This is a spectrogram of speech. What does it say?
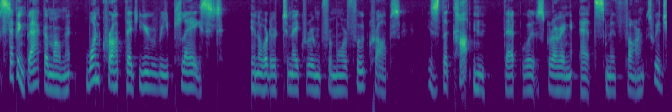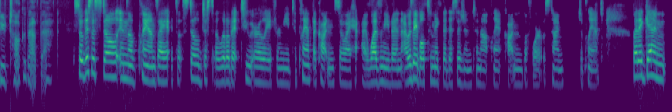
Stepping back a moment, one crop that you replaced in order to make room for more food crops is the cotton that was growing at Smith Farms. Would you talk about that? So this is still in the plans. I it's still just a little bit too early for me to plant the cotton, so I I wasn't even I was able to make the decision to not plant cotton before it was time to plant. But again,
